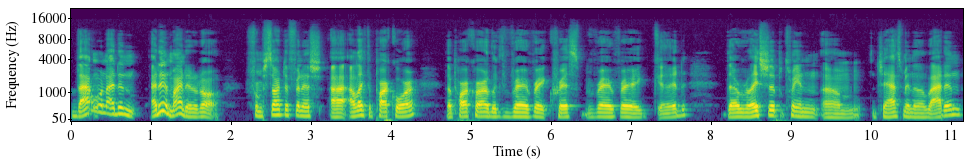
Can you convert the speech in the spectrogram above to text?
that one I didn't I didn't mind it at all from start to finish. Uh, I like the parkour. The parkour looks very very crisp, very very good. The relationship between um, Jasmine and Aladdin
